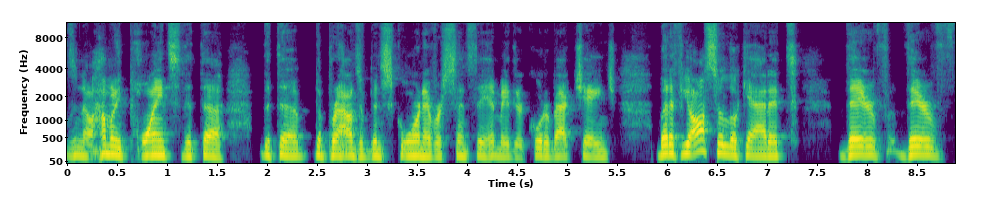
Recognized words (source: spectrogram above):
you know how many points that the that the the Browns have been scoring ever since they had made their quarterback change. But if you also look at it, they've they've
